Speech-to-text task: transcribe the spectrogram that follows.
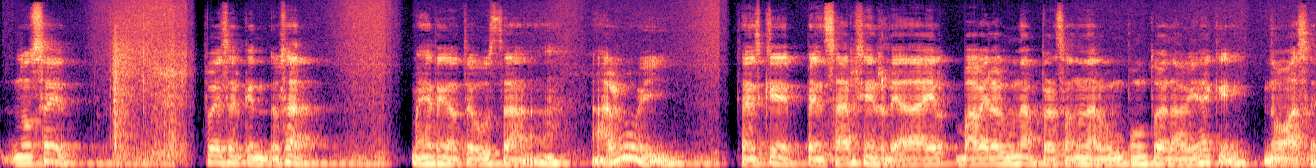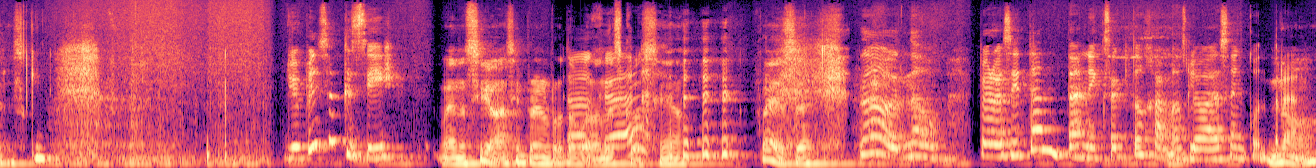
no sé, puede ser que, o sea, imagínate que no te gusta algo y tienes que pensar si en realidad hay- va a haber alguna persona en algún punto de la vida que no va a hacer eso. yo pienso que sí. Bueno, sí, va siempre en roto por una Ajá. escocia. Puede ser. No, no, pero así tan, tan exacto jamás lo vas a encontrar. No,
